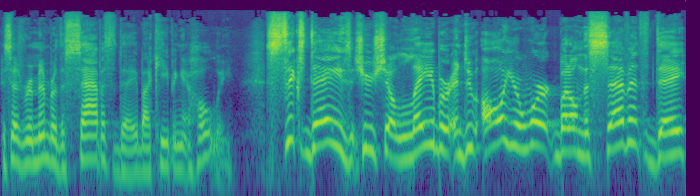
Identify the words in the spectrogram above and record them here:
It says, Remember the Sabbath day by keeping it holy. Six days you shall labor and do all your work, but on the seventh day,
